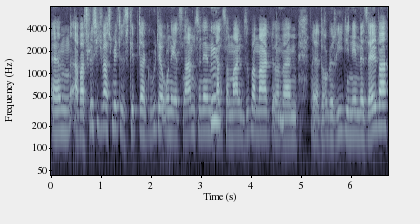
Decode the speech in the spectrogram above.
ähm, aber Flüssigwaschmittel, es gibt da gute, ohne jetzt Namen zu nennen, ganz normal im Supermarkt oder beim, bei der Drogerie, die nehmen wir selber.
